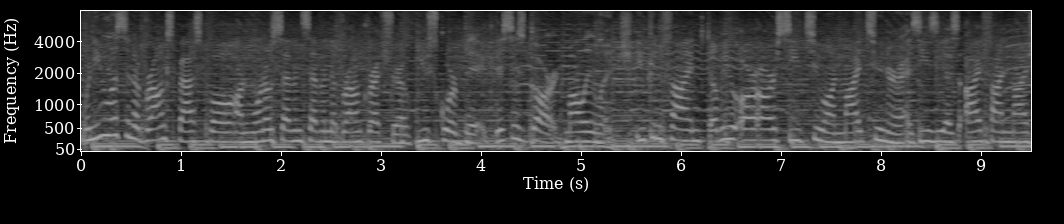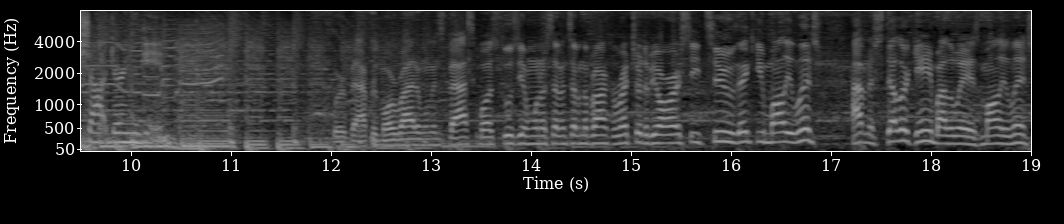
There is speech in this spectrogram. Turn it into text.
When you listen to Broncs basketball on 1077 The Bronc Retro, you score big. This is guard Molly Lynch. You can find WRRC2 on my tuner as easy as I find my shot during the game. We're back with more Rider Women's Basketball exclusive on 1077 The Bronco Retro WRC2. Thank you, Molly Lynch. Having a stellar game, by the way, is Molly Lynch.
